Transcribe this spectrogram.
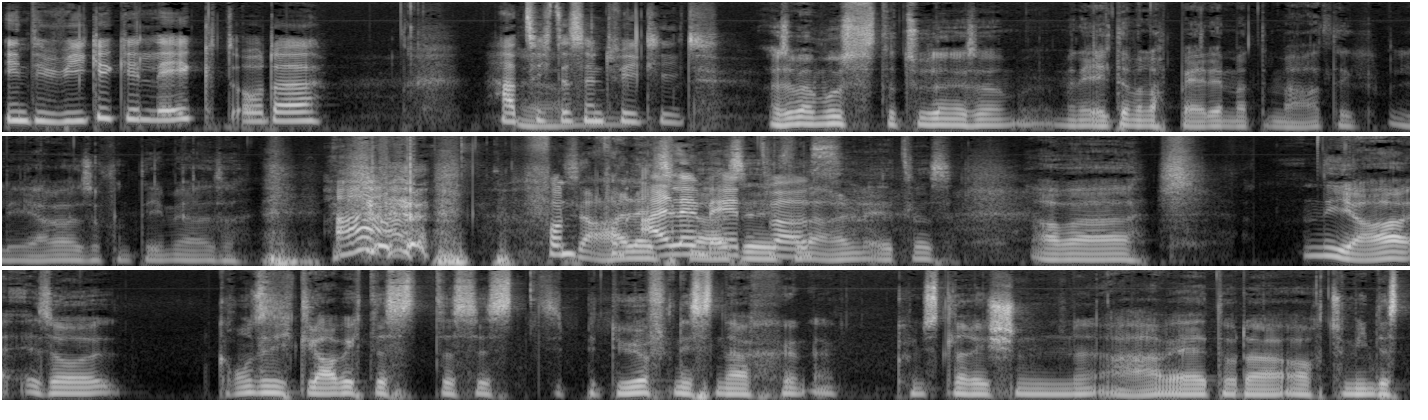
in die Wiege gelegt oder hat sich das entwickelt? Also man muss dazu sagen, also meine Eltern waren auch beide Mathematiklehrer, also von dem her, also ah, von, von allem quasi, etwas. Von allem etwas. Aber ja, also grundsätzlich glaube ich, dass, dass es das Bedürfnis nach künstlerischen Arbeit oder auch zumindest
